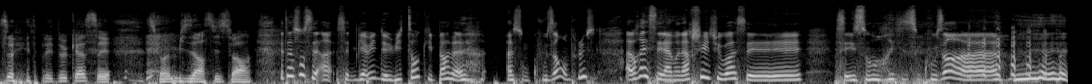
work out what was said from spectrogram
C'est vrai, Dans les deux cas, c'est c'est quand même bizarre cette histoire. De toute façon, c'est, un- c'est une gamine de 8 ans qui parle à, à son cousin en plus. Après, c'est la monarchie, tu vois, c'est, c'est son, son cousin. euh,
